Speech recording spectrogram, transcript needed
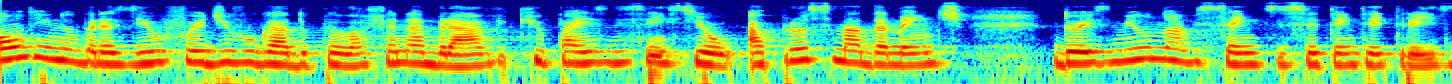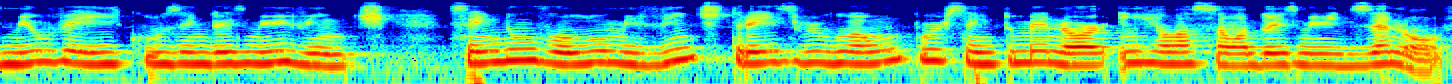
Ontem no Brasil foi divulgado pela FenaBrave que o país licenciou aproximadamente 2.973 mil veículos em 2020, sendo um volume 23,1% menor em relação a 2019.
